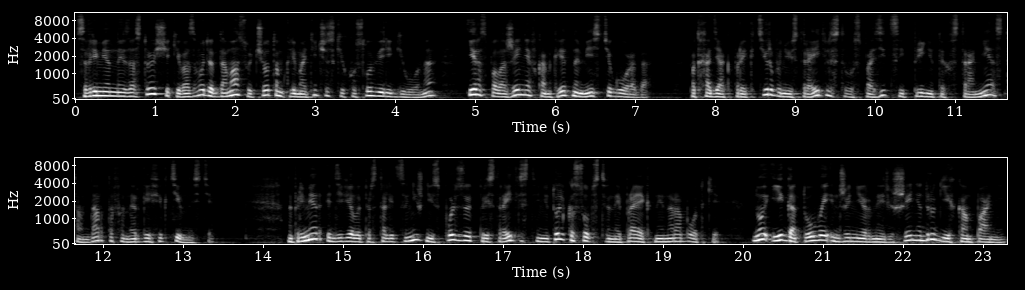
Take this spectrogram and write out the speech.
Современные застройщики возводят дома с учетом климатических условий региона и расположения в конкретном месте города – подходя к проектированию и строительству с позиций принятых в стране стандартов энергоэффективности. Например, девелопер столицы Нижней использует при строительстве не только собственные проектные наработки, но и готовые инженерные решения других компаний,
